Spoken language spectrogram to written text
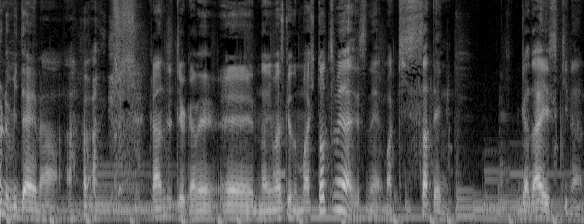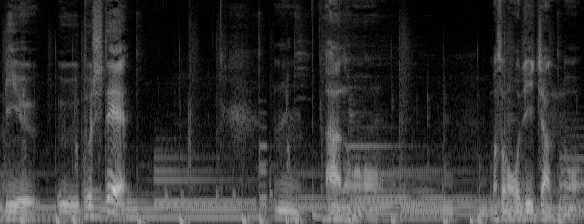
ールみたいな 感じっていうかね、えー、なりますけど、まあ、1つ目はですね、まあ、喫茶店が大好きな理由として、うん、あのまあ、そのおじいちゃんの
